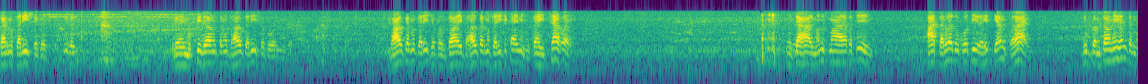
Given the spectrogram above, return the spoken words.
કર્મ કરી શકે છે. શું કહ્યું? એટલે મુક્તિ જવાનું તમે ભાવ કરી શકો એમાં. ભાવ કર્મ કરી શકો તો એ ભાવ કર્મ કરી શકાય નહીં. તો ઈચ્છા હોય. મનુષ્યમાં આવ્યા પછી આ સર્વ દુઃખોથી રહિત કેમ થવાય? દુઃખ ગમતા નહીં હોય ને તમને?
